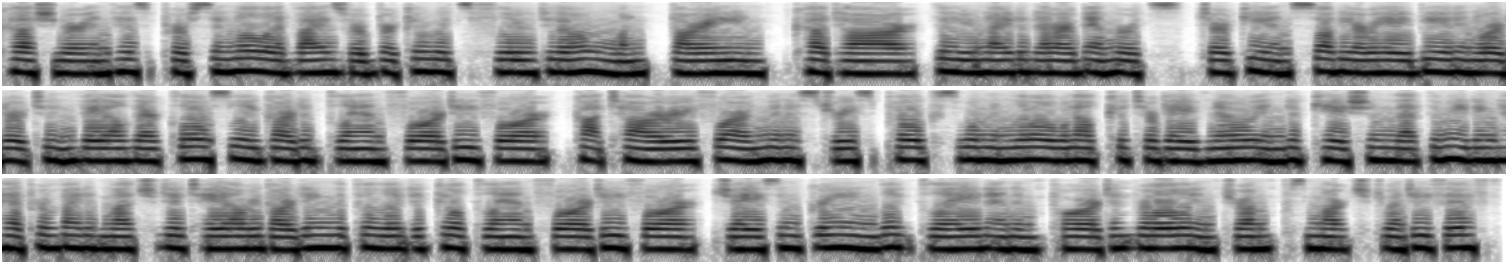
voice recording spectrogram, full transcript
Kushner and his personal advisor Berkowitz flew to Oman, Bahrain, Qatar, the United Arab Emirates, Turkey and Saudi Arabia in order to unveil their closely guarded Plan 44. Qatari Foreign Ministry spokeswoman Lul Qatar gave no indication that the meeting had provided much detail regarding the political Plan 44. Jason Greenblatt played an important role in Trump's March 25,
